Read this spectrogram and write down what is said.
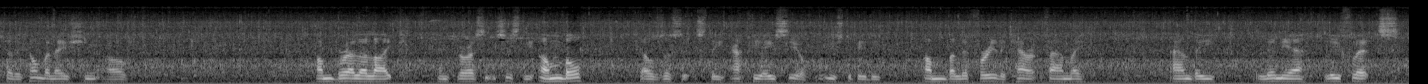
So the combination of umbrella-like inflorescences, the umbel, tells us it's the Apiaceae, or used to be the umbelliferae, the carrot family, and the linear leaflets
